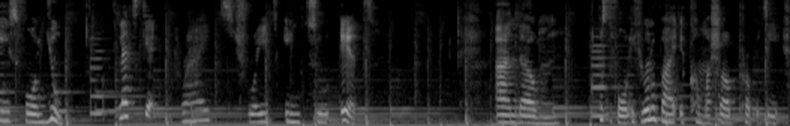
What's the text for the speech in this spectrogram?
is for you. Let's get right straight into it. And um, first of all, if you want to buy a commercial property,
